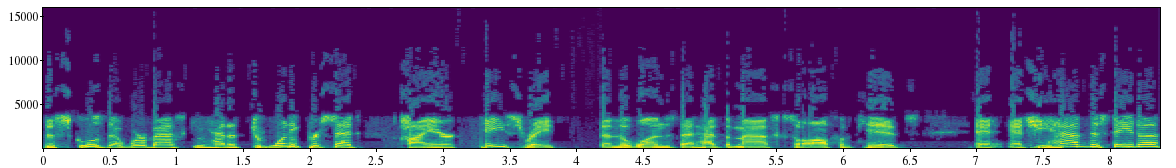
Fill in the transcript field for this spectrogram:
the schools that were masking had a 20% higher case rate than the ones that had the masks off of kids. And, and she had this data.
